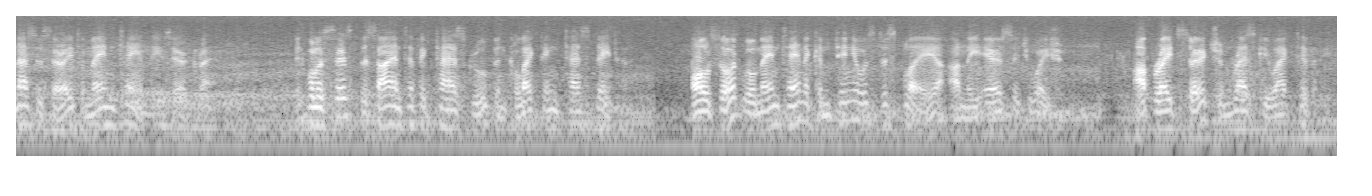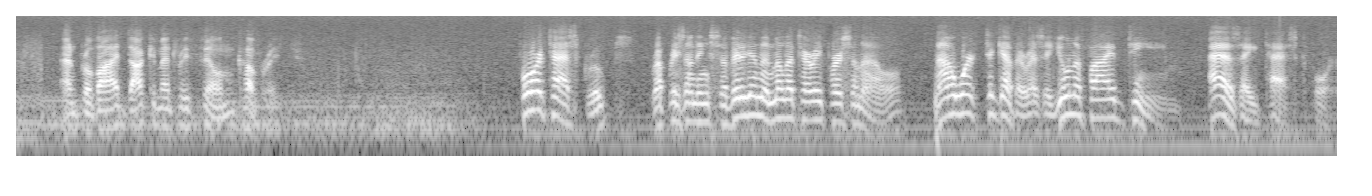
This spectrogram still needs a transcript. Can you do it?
necessary to maintain these aircraft. It will assist the Scientific Task Group in collecting test data. Also, it will maintain a continuous display on the air situation, operate search and rescue activity, and provide documentary film coverage. Four task groups, representing civilian and military personnel, now work together as a unified team, as a task force.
